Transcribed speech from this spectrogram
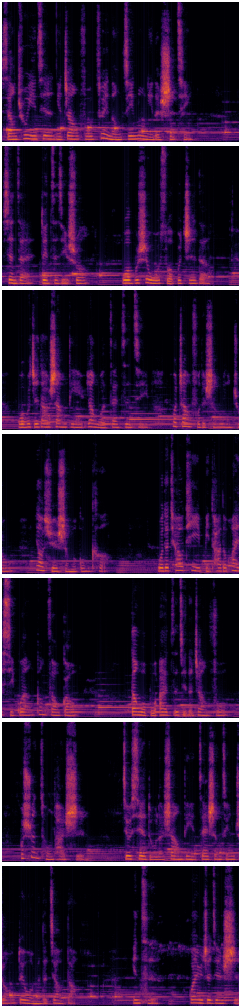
想出一件你丈夫最能激怒你的事情。现在对自己说：“我不是无所不知的，我不知道上帝让我在自己或丈夫的生命中要学什么功课。我的挑剔比他的坏习惯更糟糕。当我不爱自己的丈夫，不顺从他时。”就亵渎了上帝在圣经中对我们的教导。因此，关于这件事，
